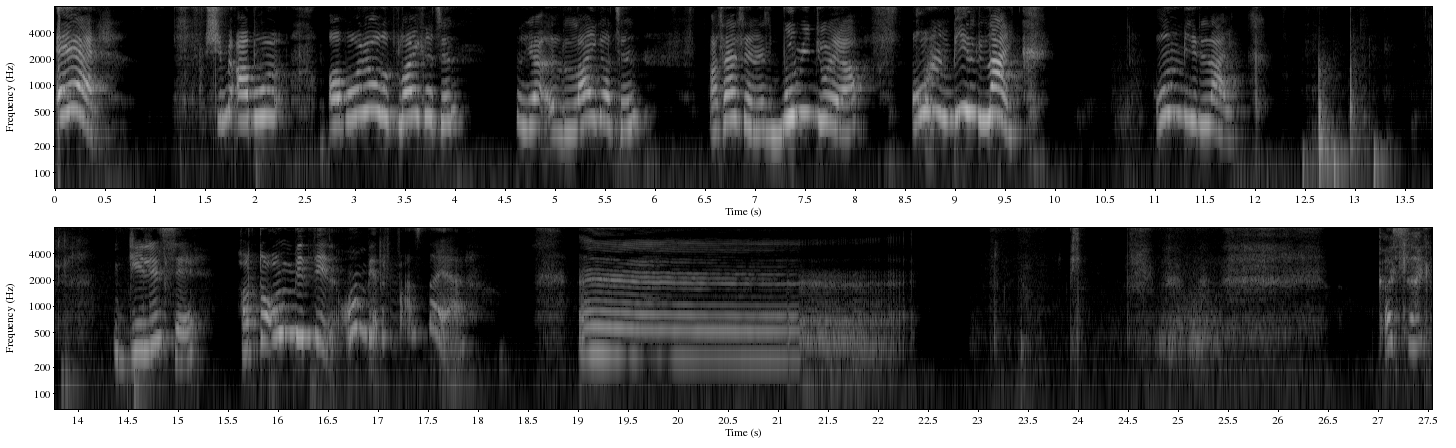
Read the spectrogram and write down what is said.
Eğer şimdi abone, abone olup like atın ya like atın atarsanız bu videoya 11 like 11 like gelirse hatta 11 değil 11 fazla ya. Ee, kaç like?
